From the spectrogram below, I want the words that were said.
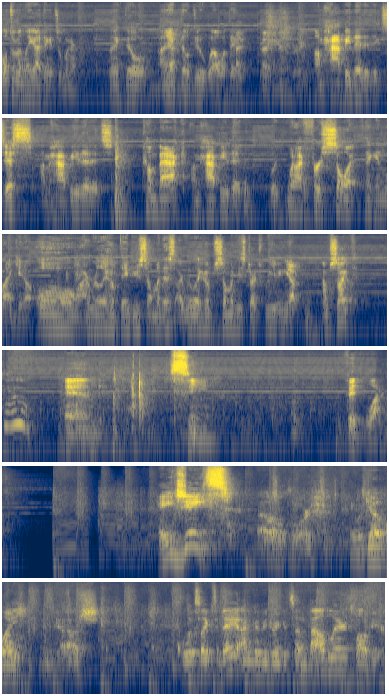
Ultimately, I think it's a winner. I think they'll I Yeah. think they'll do well with it. I, I think it's great. I'm happy that it exists. I'm happy that it's come back. I'm happy that when I first saw it, thinking like, you know, oh, I really hope they do some of this. I really hope somebody starts weaving it. Yep. I'm psyched. Woo-hoo. And scene. Fade black. Hey, Jayce. Oh lord. Here we go, buddy. Oh gosh. Looks like today I'm gonna be drinking some Balblair 12 year.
